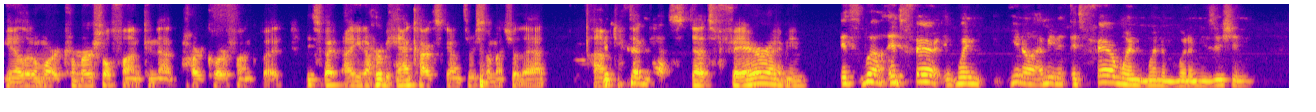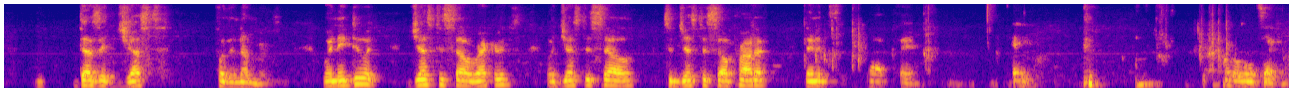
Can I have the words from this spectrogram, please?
you know, a little more commercial funk and not hardcore funk. But, uh, you know, Herbie Hancock's gone through so much of that. Um, do you think that's, that's fair? I mean, it's well it's fair when you know i mean it's fair when when when a musician does it just for the numbers when they do it just to sell records or just to sell to just to sell product then it's not fair. Hey. Hold on one second.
